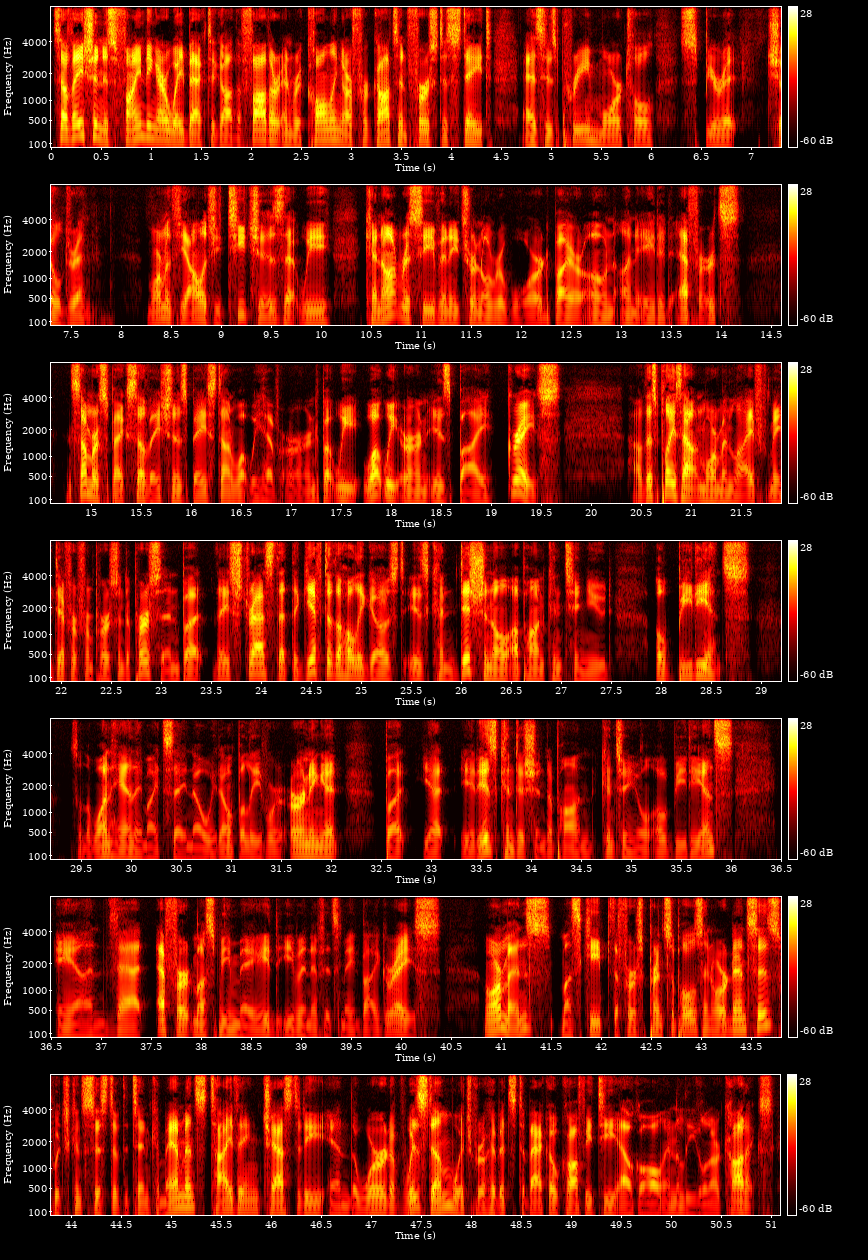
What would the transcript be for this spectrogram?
Salvation is finding our way back to God the Father and recalling our forgotten first estate as his pre-mortal spirit children. Mormon theology teaches that we cannot receive an eternal reward by our own unaided efforts. In some respects, salvation is based on what we have earned, but we, what we earn is by grace. How this plays out in Mormon life may differ from person to person, but they stress that the gift of the Holy Ghost is conditional upon continued obedience. So, on the one hand, they might say, no, we don't believe we're earning it, but yet it is conditioned upon continual obedience, and that effort must be made, even if it's made by grace. Mormons must keep the first principles and ordinances, which consist of the Ten Commandments, tithing, chastity, and the word of wisdom, which prohibits tobacco, coffee, tea, alcohol, and illegal narcotics.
